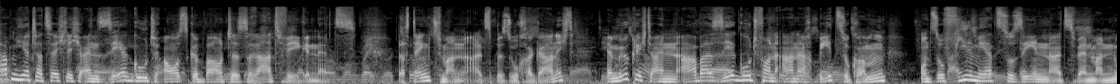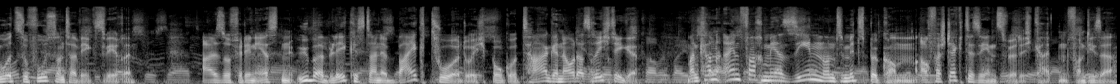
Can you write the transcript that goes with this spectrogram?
haben hier tatsächlich ein sehr gut ausgebautes Radwegenetz. Das denkt man als Besucher gar nicht, ermöglicht einen aber sehr gut von A nach B zu kommen und so viel mehr zu sehen, als wenn man nur zu Fuß unterwegs wäre. Also für den ersten Überblick ist eine Bike-Tour durch Bogotá genau das Richtige. Man kann einfach mehr sehen und mitbekommen, auch versteckte Sehenswürdigkeiten von dieser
